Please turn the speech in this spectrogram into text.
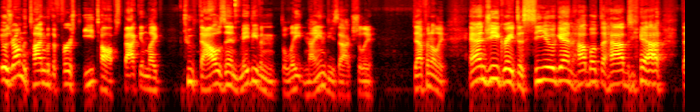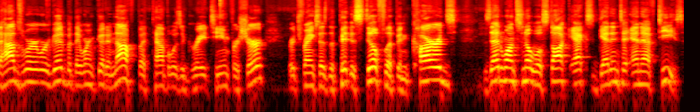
it was around the time of the first E tops back in like 2000, maybe even the late 90s, actually. Definitely. Angie, great to see you again. How about the Habs? Yeah, the Habs were, were good, but they weren't good enough. But Tampa was a great team for sure. Rich Frank says the pit is still flipping cards. Zed wants to know will StockX get into NFTs?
